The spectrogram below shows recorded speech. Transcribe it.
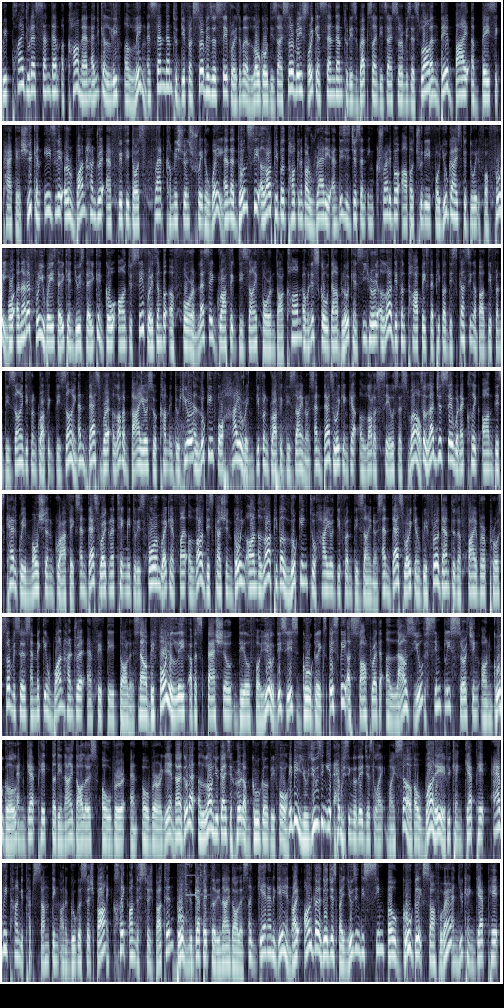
reply to that, send them a comment and you can leave a link and send them to different services, say for example the logo design service or you can send them to this website design service as well. When they buy a basic package, you can easily earn $150 flat commission straight away. And I don't see a lot of people talking about Reddit and this is just an incredible opportunity for you guys to do it for free. Or another free ways that you can use that you can go on to say for example a forum, let's say graphicdesignforum.com and when you scroll down below you can see here a lot of different topics that people are discussing about different design, different graphic design and that's where a lot of buyers will come into here and looking for hiring different graphic designers and that's where you can get a lot of sales as well. So let's just say when I click on this category motion graphics and that's where it's gonna take me to this forum where I can find a lot of discussion going on, a lot of people looking to hire different designers and that's where you can refer them to the Fiverr Pro services and making $150. Now before you leave I have a special deal for you. This is Googlix, basically a software that allows you to simply searching on Google and get paid $39 over and over again. Now I know that a lot of you guys have heard of Google before. Maybe you're using it every single day just like myself. But what if you can get paid every time you type something on a Google search bar and click on the search button, boom, you get paid $39 again and again, right? All you gotta do just by using this simple Googlix software and you can get paid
